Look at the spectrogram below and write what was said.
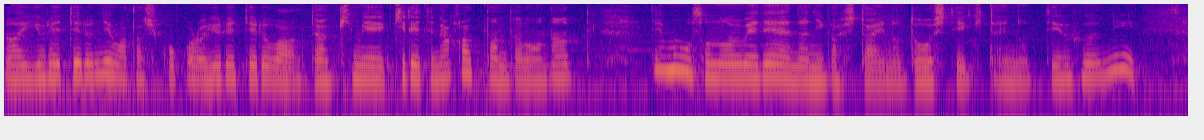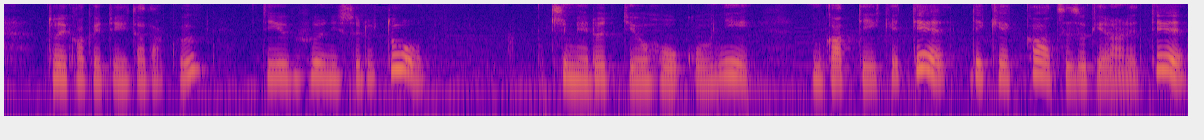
あ、揺れてるね私心揺れてるわじゃあ決めきれてなかったんだろうなってでもその上で何がしたいのどうしていきたいのっていうふうに問いかけていただくっていうふうにすると決めるっていう方向に向かっていけてで結果続けられて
